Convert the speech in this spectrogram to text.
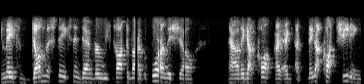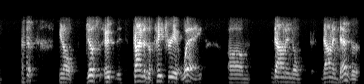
He made some dumb mistakes in Denver. We've talked about it before on this show. How they got caught, I, I, I they got caught cheating. you know, just kind of the Patriot way um, down in down in Denver.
